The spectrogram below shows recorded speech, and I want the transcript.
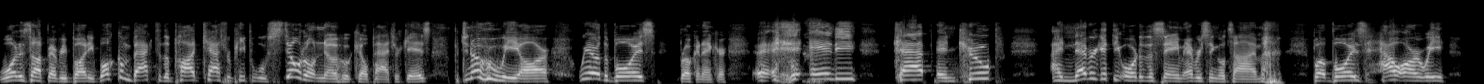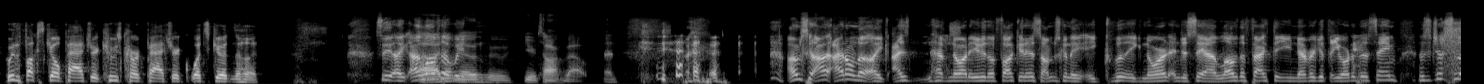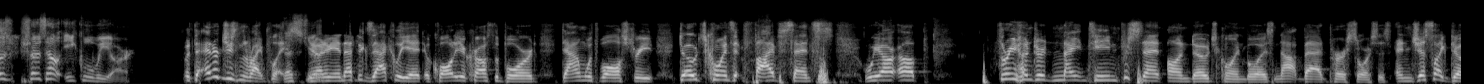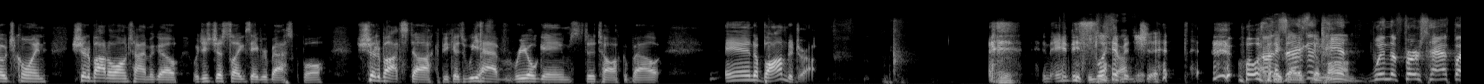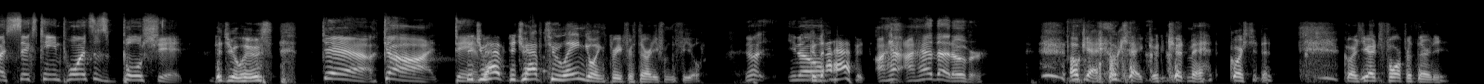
What is up, everybody? Welcome back to the podcast for people who still don't know who Kilpatrick is, but you know who we are. We are the boys, Broken Anchor, Andy, Cap, and Coop. I never get the order the same every single time. But boys, how are we? Who the fuck's Kilpatrick? Who's Kirkpatrick? What's good in the hood? See, like I Uh, love I that don't we. know who you're talking about. I'm just. Gonna, I, I don't know. Like I have no idea who the fuck it is, so I'm just gonna completely ignore it and just say I love the fact that you never get the order the same. Because it just shows, shows how equal we are. But the energy's in the right place. You know what I true. mean? That's exactly it. Equality across the board. Down with Wall Street. Dogecoin's at five cents. We are up 319% on Dogecoin, boys. Not bad per sources. And just like Dogecoin, should have bought a long time ago, which is just like Xavier basketball. Should have bought stock because we have real games to talk about and a bomb to drop. and Andy slamming shit. what was I that? think Gonzaga can't bomb. win the first half by 16 points is bullshit. Did you lose? Yeah, God damn. Did you have did you have Tulane going three for 30 from the field? You know, you know Because that happened. I had I had that over. Okay, okay, good, good man. Of course you did. Of course, you had four for thirty.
